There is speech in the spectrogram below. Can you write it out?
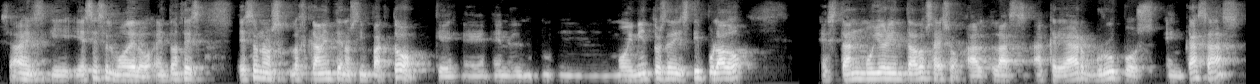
¿Sabes? Y, ese es el modelo. Entonces, eso nos, lógicamente nos impactó, que eh, en el mm, movimientos de discipulado, están muy orientados a eso, a, crear grupos en casas.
